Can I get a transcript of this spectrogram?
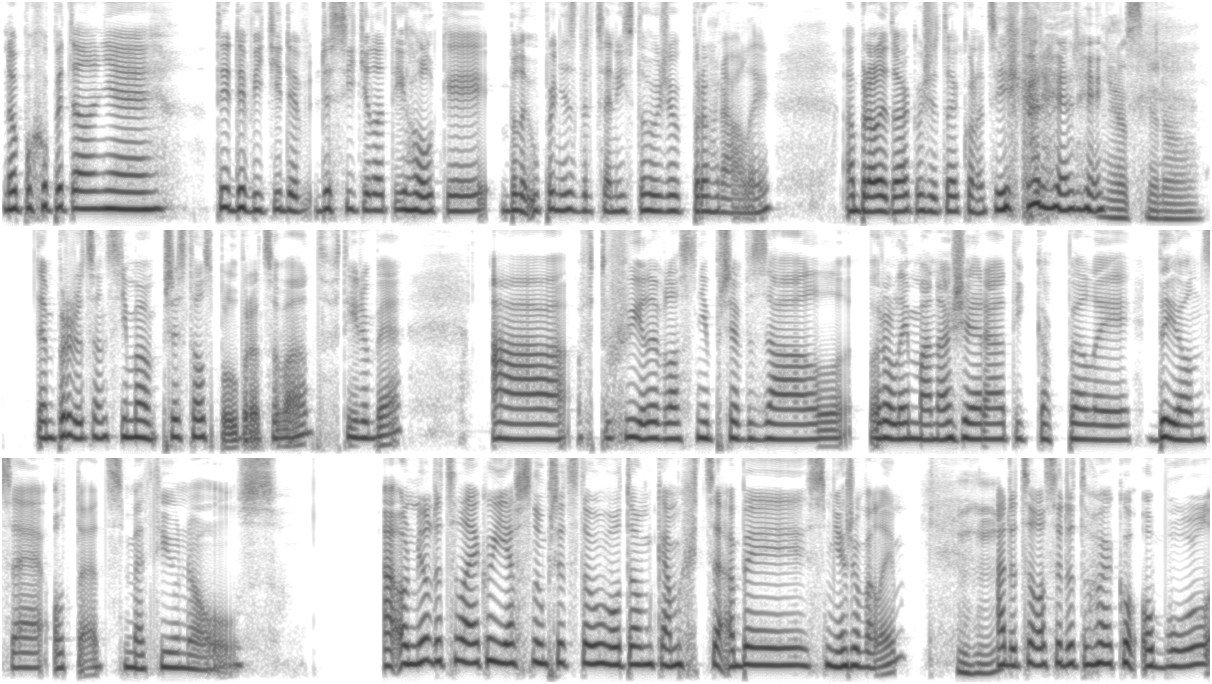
No pochopitelně ty devíti, dev, desítiletý holky byly úplně zdrcený z toho, že prohrály a brali to jako, že to je konec jejich kariéry. Jasně, no. ten producent s nima přestal spolupracovat v té době a v tu chvíli vlastně převzal roli manažera té kapely Beyoncé otec Matthew Knowles. A on měl docela jako jasnou představu o tom, kam chce, aby směřovali. Mhm. A docela se do toho jako obul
